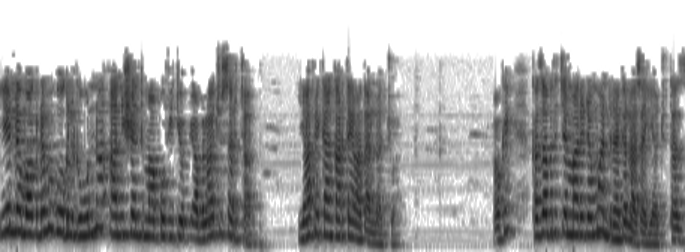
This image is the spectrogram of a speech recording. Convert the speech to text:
ይህን ለማወቅ ደግሞ ጎግል ግቡና ancient map of Ethiopia ብላችሁ search በሉ። የአፍሪካን ካርታ ይመጣላችኋል። Okay ከዛ በተጨማሪ ደግሞ አንድ ነገር ላሳያችሁ። ከዛ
